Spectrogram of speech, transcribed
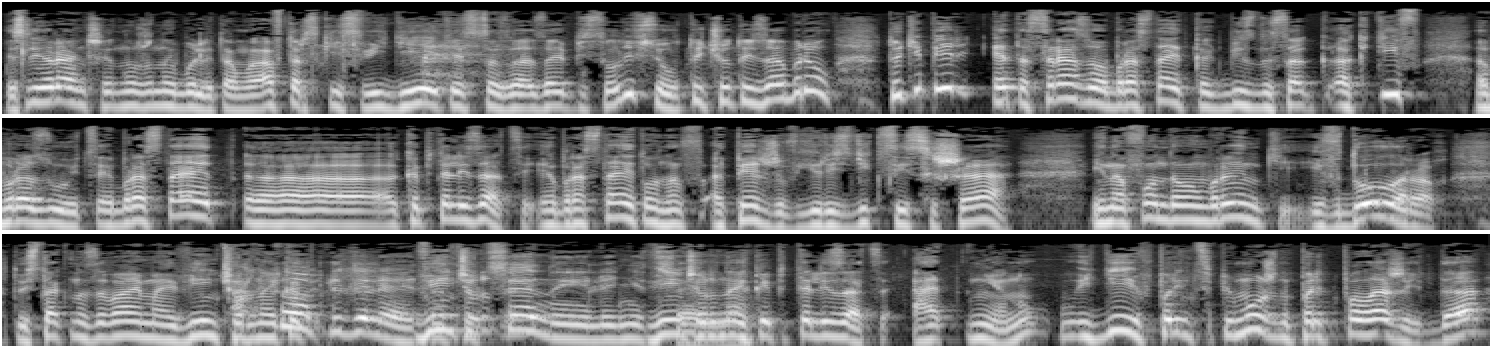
Если раньше нужны были там авторские свидетельства, записывал, и все, ты что-то изобрел, то теперь это сразу обрастает как бизнес-актив, образуется, и обрастает э, капитализацией. И обрастает он, опять же, в юрисдикции США, и на фондовом рынке, и в долларах. То есть так называемая венчурная... А кто определяет, Венчур... это цены или не цены? Венчурная капитализация. А, не, ну, идею, в принципе, можно предположить, да,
